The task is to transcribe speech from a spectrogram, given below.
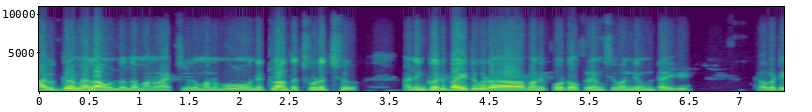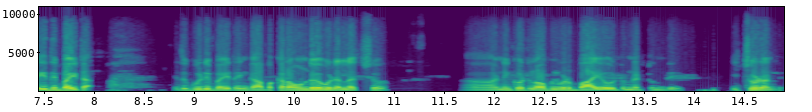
ఆ విగ్రహం ఎలా ఉంటుందో మనం యాక్చువల్గా మనము నెట్లో అంతా చూడొచ్చు. అండ్ ఇంకోటి బయట కూడా మనకి ఫోటో ఫ్రేమ్స్ ఇవన్నీ ఉంటాయి. కాబట్టి ఇది బయట. ఇది గుడి బయట. ఇంకా ఆ పక్క రౌండ్గా కూడా వెళ్ళొచ్చు. అండ్ ఇంకోటి లోపల కూడా బావి ఒకటి ఉన్నట్టుంది. ఇది చూడండి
